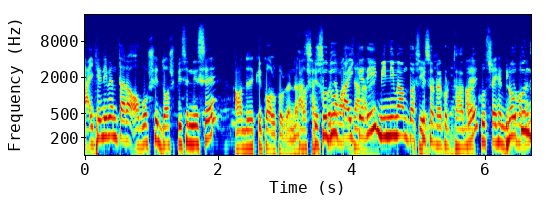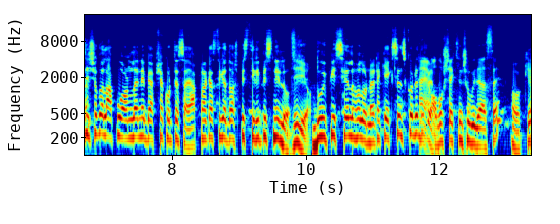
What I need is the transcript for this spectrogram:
পাইকারি নেবেন তারা অবশ্যই দশ পিসের নিচে আমাদেরকে কল করবেন না। আচ্ছা শুধু পাইকারি মিনিমাম দশ জি। পিস অর্ডার করতে হবে। নতুন যে সকল আপু অনলাইনে ব্যবসা করতে চায় আপনার কাছ থেকে দশ পিস থ্রি পিস নিল দুই পিস সেল হলো না এটাকে এক্সচেঞ্জ করে হ্যাঁ দিবেন? অবশ্যই একদিন সুবিধা আছে। ওকে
